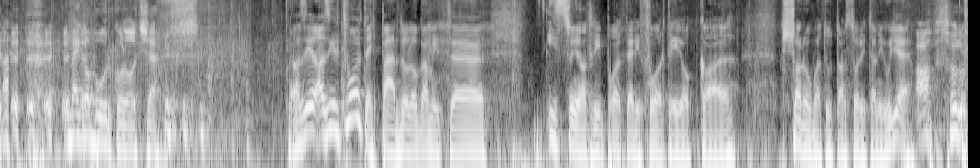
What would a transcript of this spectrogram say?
Meg a burkolót se. Azért, azért volt egy pár dolog, amit uh, iszonyat riporteri fortéjokkal sarokba tudtam szorítani, ugye? Abszolút.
